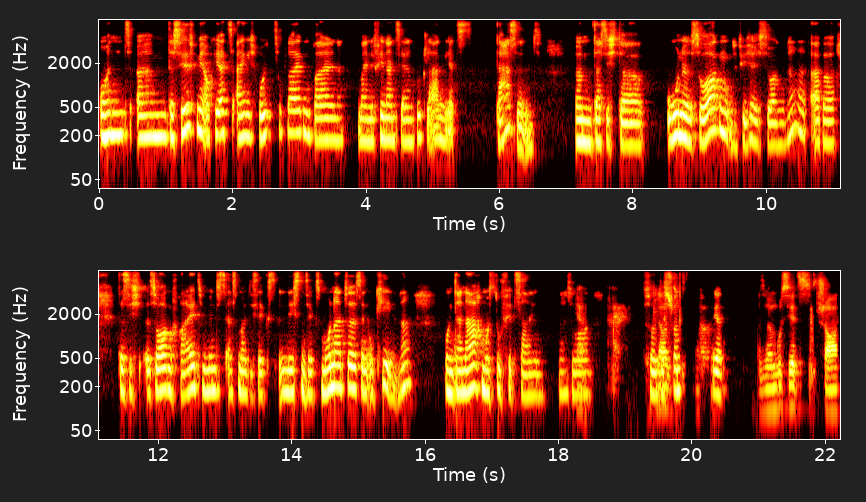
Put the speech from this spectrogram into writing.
Und ähm, das hilft mir auch jetzt eigentlich ruhig zu bleiben, weil meine finanziellen Rücklagen jetzt da sind, ähm, dass ich da ohne Sorgen, natürlich habe ich Sorgen, ne? aber dass ich sorgenfrei zumindest erstmal die sechs, nächsten sechs Monate sind okay. Ne? Und danach musst du fit sein. Also ja. soll das schon. Ja. Also man muss jetzt schauen,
